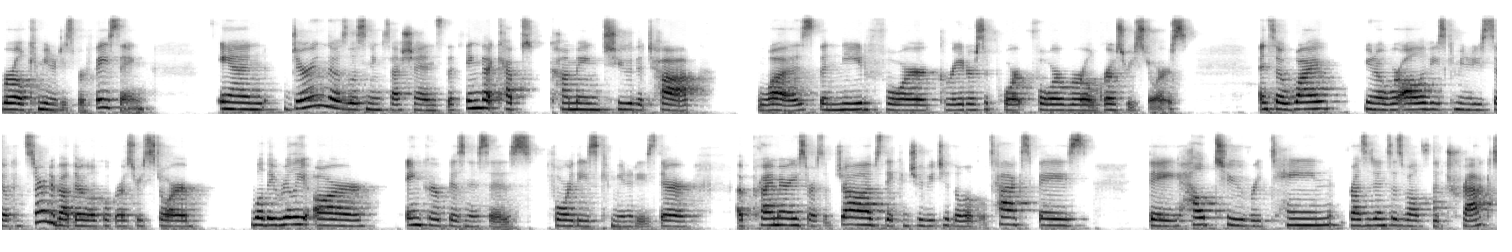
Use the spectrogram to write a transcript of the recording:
rural communities were facing. And during those listening sessions, the thing that kept coming to the top was the need for greater support for rural grocery stores. And so why, you know, were all of these communities so concerned about their local grocery store? Well, they really are anchor businesses for these communities. They're a primary source of jobs, they contribute to the local tax base. They help to retain residents as well as attract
